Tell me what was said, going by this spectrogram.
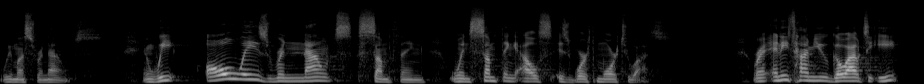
we must renounce. And we always renounce something when something else is worth more to us. Right? Anytime you go out to eat,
